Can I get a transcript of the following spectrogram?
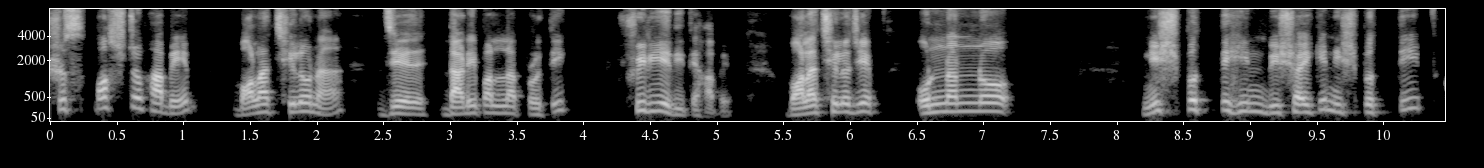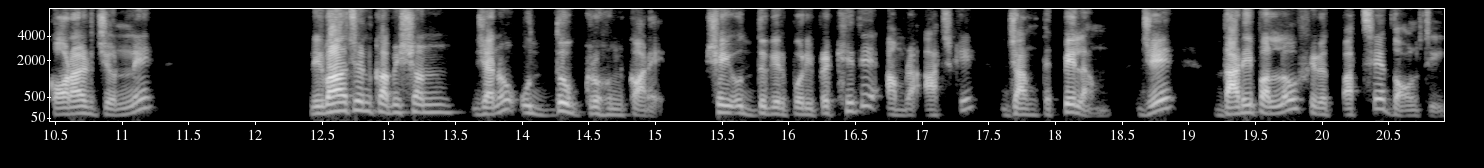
সুস্পষ্টভাবে বলা ছিল না যে দাড়িপাল্লা প্রতীক ফিরিয়ে দিতে হবে। বলা ছিল যে অন্যান্য নিষ্পত্তিহীন বিষয়কে নিষ্পত্তি করার জন্যে নির্বাচন কমিশন যেন উদ্যোগ গ্রহণ করে। সেই উদ্যোগের পরিপ্রেক্ষিতে আমরা আজকে জানতে পেলাম যে দাড়িপাল্লাও ফেরত পাচ্ছে দলটি।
